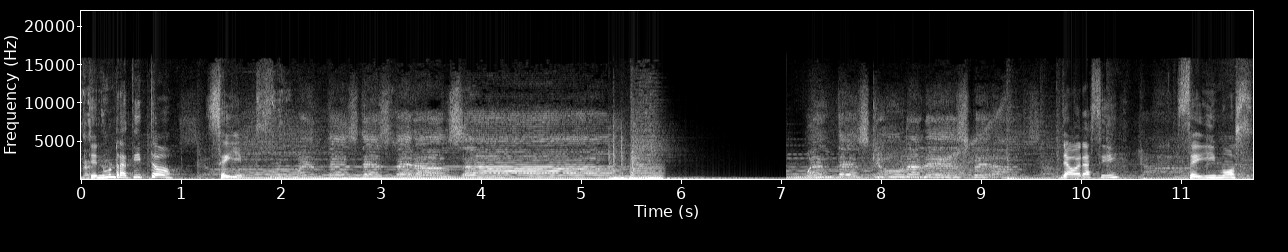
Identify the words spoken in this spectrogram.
Dale. y en un ratito seguimos. Puentes de esperanza. Puentes que unan esperanza. Y ahora sí, seguimos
